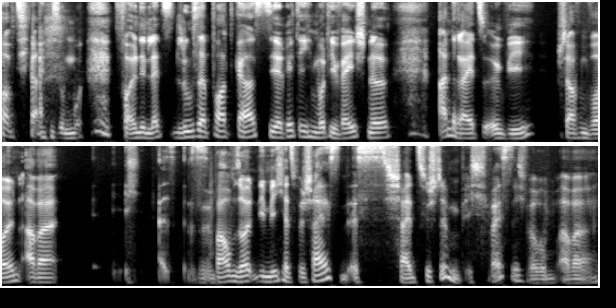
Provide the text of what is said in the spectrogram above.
ob die eigentlich so vor allem den letzten Loser-Podcasts hier richtig motivational Anreize irgendwie schaffen wollen, aber ich, also, warum sollten die mich jetzt bescheißen? Es scheint zu stimmen. Ich weiß nicht warum, aber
